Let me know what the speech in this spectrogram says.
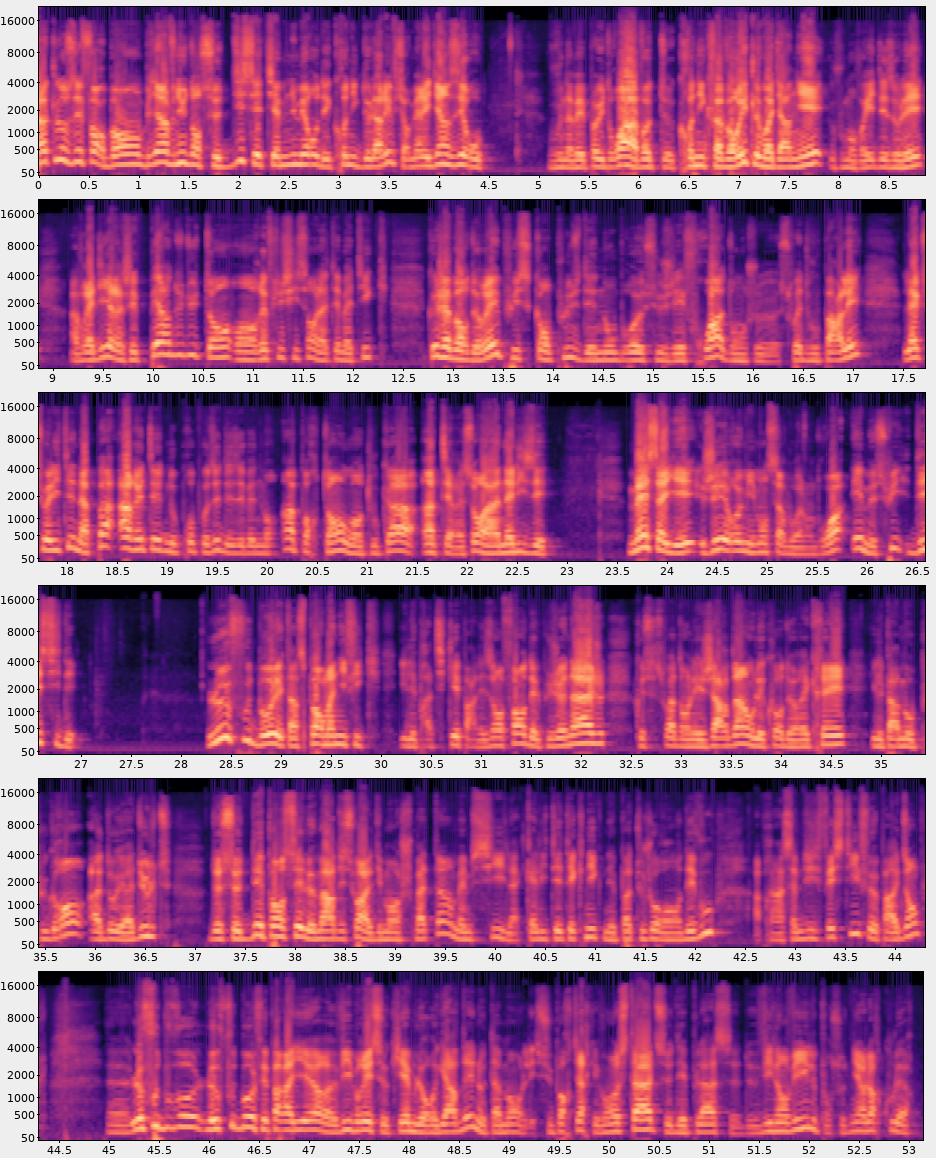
Matelos et Forban, bienvenue dans ce 17ème numéro des Chroniques de la Rive sur Méridien Zéro. Vous n'avez pas eu droit à votre chronique favorite le mois dernier, vous m'envoyez désolé. À vrai dire, j'ai perdu du temps en réfléchissant à la thématique que j'aborderai, puisqu'en plus des nombreux sujets froids dont je souhaite vous parler, l'actualité n'a pas arrêté de nous proposer des événements importants ou en tout cas intéressants à analyser. Mais ça y est, j'ai remis mon cerveau à l'endroit et me suis décidé. Le football est un sport magnifique. Il est pratiqué par les enfants dès le plus jeune âge, que ce soit dans les jardins ou les cours de récré. Il permet aux plus grands, ados et adultes, de se dépenser le mardi soir et le dimanche matin, même si la qualité technique n'est pas toujours au rendez-vous, après un samedi festif euh, par exemple. Euh, le, football, le football fait par ailleurs vibrer ceux qui aiment le regarder, notamment les supporters qui vont au stade, se déplacent de ville en ville pour soutenir leurs couleurs.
